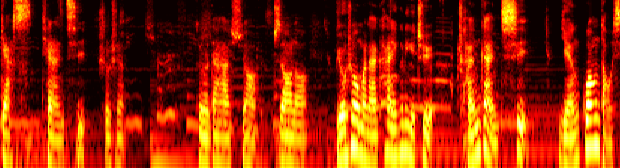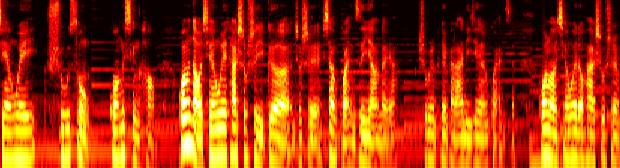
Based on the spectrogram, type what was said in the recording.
？gas 天然气，是不是？所以说大家需要知道喽。比如说我们来看一个例句：传感器沿光导纤维输送光信号。光导纤维它是不是一个就是像管子一样的呀？是不是可以把它理解成管子？光导纤维的话是不是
